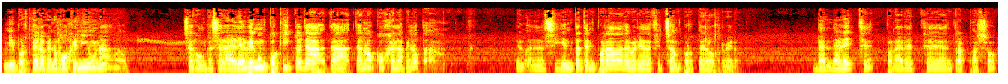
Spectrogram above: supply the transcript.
Mi portero que no coge ni una. O sea, con que se la eleven un poquito ya, ya, ya no coge la pelota. En la siguiente temporada debería de fichar un portero primero. Vender este, poner este en traspaso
